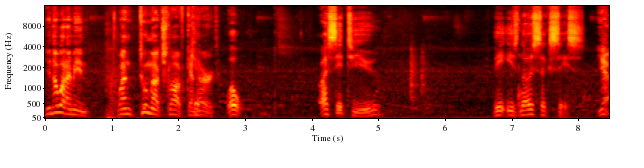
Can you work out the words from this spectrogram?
you know what I mean? When too much love can Can- hurt. Well, I said to you, there is no success Yeah.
